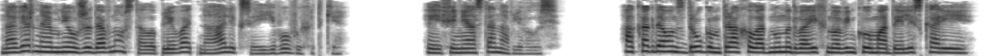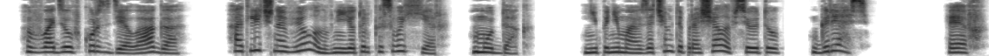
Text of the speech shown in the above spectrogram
Наверное, мне уже давно стало плевать на Алекса и его выходки. Эйфи не останавливалась. А когда он с другом трахал одну на двоих новенькую модель из Кореи, вводил в курс дела, ага. Отлично ввел он в нее только свой хер, мудак. Не понимаю, зачем ты прощала всю эту грязь? Эф,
